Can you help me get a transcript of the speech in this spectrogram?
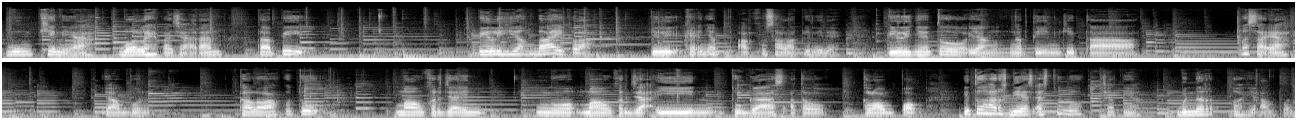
mungkin ya boleh pacaran tapi pilih yang baik lah. Pilih kayaknya aku salah pilih deh. Pilihnya itu yang ngertiin kita. Masa ya? Ya ampun kalau aku tuh mau kerjain mau kerjain tugas atau kelompok itu harus di SS dulu chatnya. Bener oh ya ampun.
